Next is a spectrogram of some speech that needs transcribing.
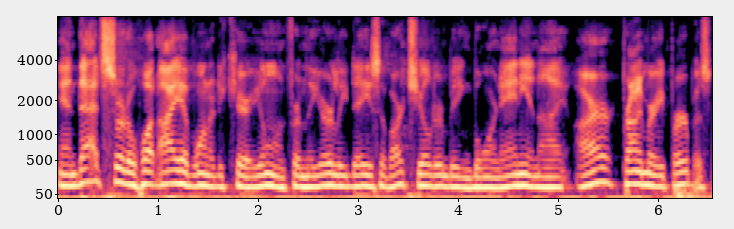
And that's sort of what I have wanted to carry on from the early days of our children being born. Annie and I, our primary purpose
